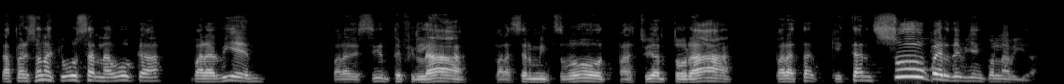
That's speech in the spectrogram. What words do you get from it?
las personas que usan la boca para el bien, para decirte tefilá, para hacer mitzvot, para estudiar Torah, para estar, que están súper de bien con la vida.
